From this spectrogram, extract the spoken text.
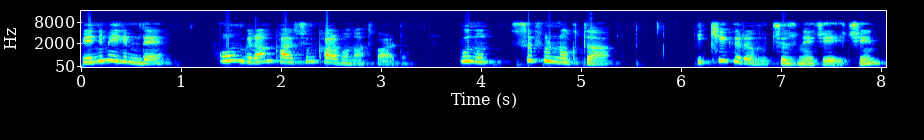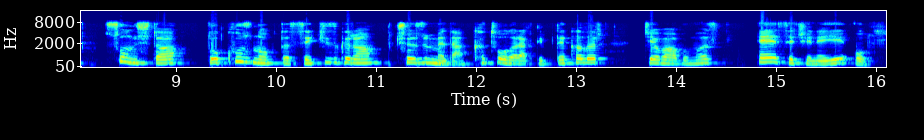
Benim elimde 10 gram kalsiyum karbonat vardı. Bunun 0.2 gramı çözüneceği için sonuçta 9.8 gram çözünmeden katı olarak dipte kalır. Cevabımız E seçeneği olur.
